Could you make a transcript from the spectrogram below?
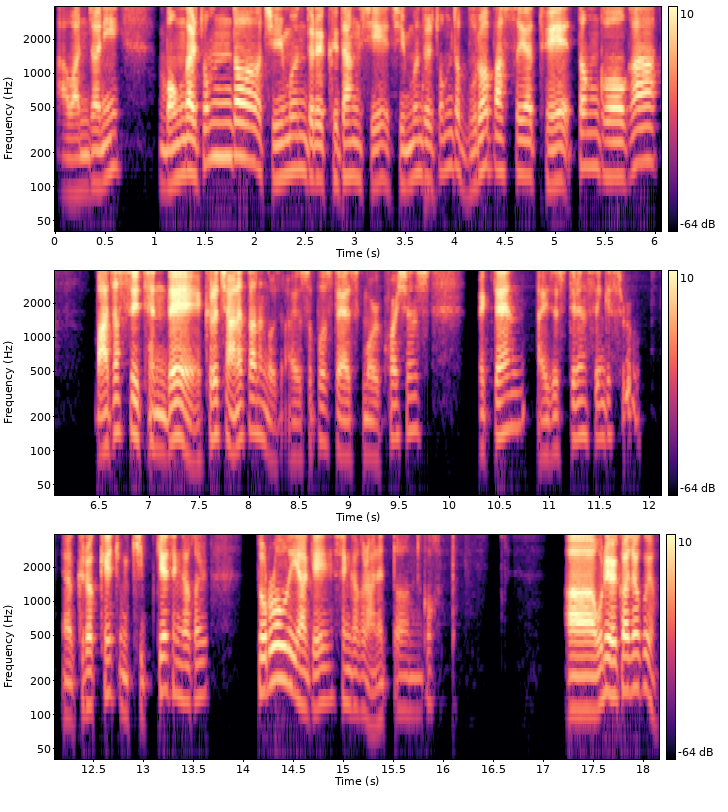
아, 완전히 뭔가를 좀 더 질문들을 그 당시에 질문들을 좀 더 물어봤어야 됐던 거가 맞았을 텐데 그렇지 않았다는 거죠. I was supposed to ask more questions. Back then, I just didn't think it through. 그렇게 좀 깊게 생각을 thoroughly하게 생각을 안 했던 것 같다. 아, 우리 여기까지 하고요.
